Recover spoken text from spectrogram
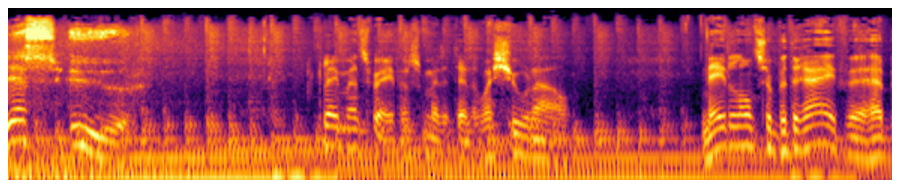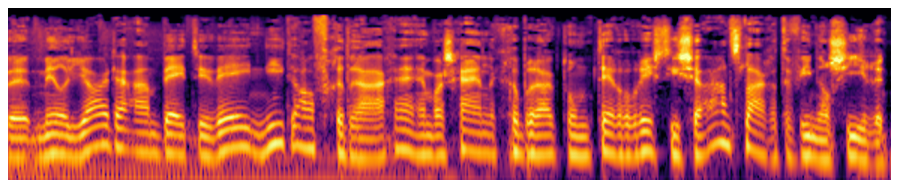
Zes uur. Clemens Wevers met het NOS Journaal. Nederlandse bedrijven hebben miljarden aan BTW niet afgedragen... en waarschijnlijk gebruikt om terroristische aanslagen te financieren.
